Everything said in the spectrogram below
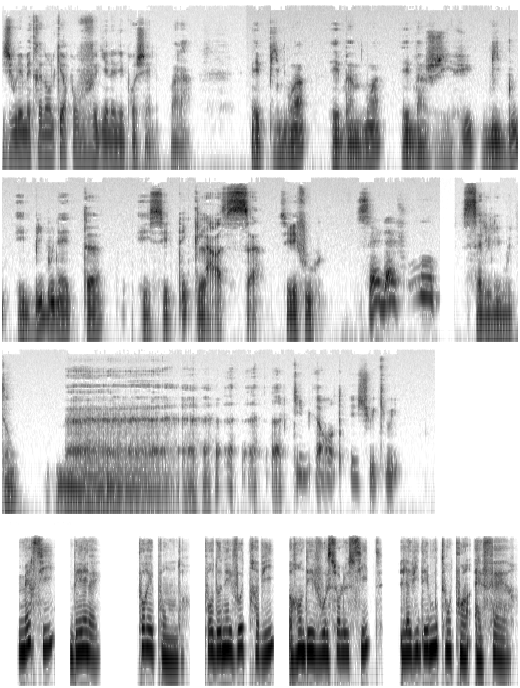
je vous les mettrai dans le cœur pour que vous veniez l'année prochaine. Voilà. Et puis moi, eh ben moi, eh ben j'ai vu Bibou et Bibounette. Et c'était classe. C'est les fous. C'est des fous. Salut les moutons. Bah... Tu bien rentré, je suis cuit. Merci, BLA. Pour répondre, pour donner votre avis, rendez-vous sur le site lavidemouton.fr.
